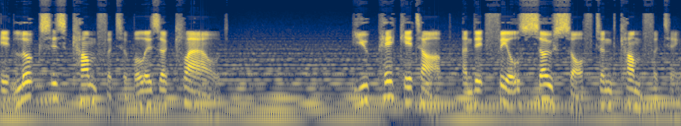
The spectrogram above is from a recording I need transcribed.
It looks as comfortable as a cloud. You pick it up, and it feels so soft and comforting.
